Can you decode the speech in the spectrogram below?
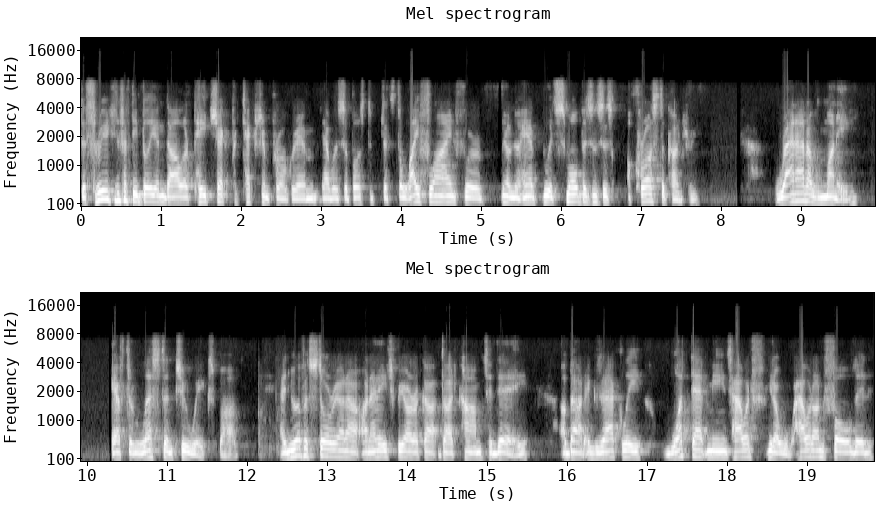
the $350 billion paycheck protection program that was supposed to, that's the lifeline for, you know, New Hampshire, with small businesses across the country, ran out of money after less than two weeks, Bob. And you have a story on, our, on nhbr.com today about exactly what that means, how it, you know, how it unfolded,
